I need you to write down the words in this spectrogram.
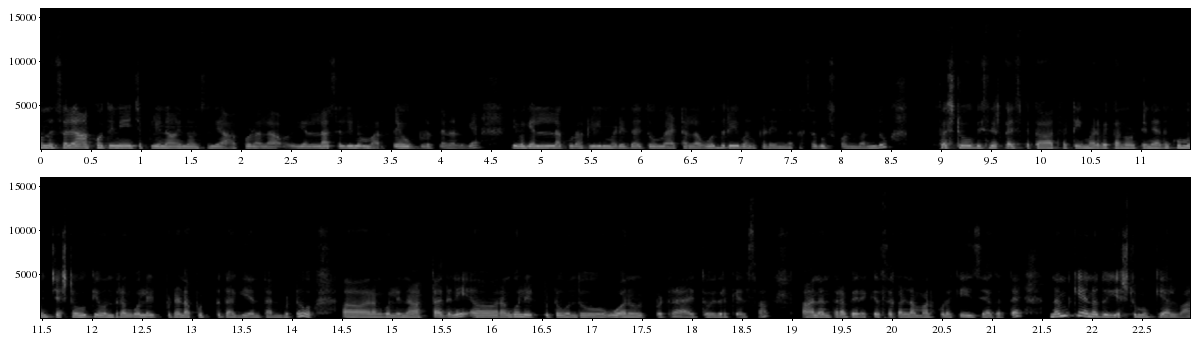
ಒಂದೊಂದ್ಸಲಿ ಹಾಕೋತೀನಿ, ಚಪ್ಪಲಿನ ಇನ್ನೊಂದ್ಸಲಿ ಹಾಕೊಳ್ಳಲ್ಲ ಎಲ್ಲ ಸಲಿನೂ ಮರ್ತೇ ಹೋಗ್ಬಿಡುತ್ತೆ ನನಗೆ. ಇವಾಗೆಲ್ಲ ಕೂಡ ಕ್ಲೀನ್ ಮಾಡಿದ್ದಾಯ್ತು ಮ್ಯಾಟ್ ಎಲ್ಲ ಒದ್ರಿ ಒಂದ್ ಕಡೆಯಿಂದ ಕಸ ಗುಡ್ಸ್ಕೊಂಡು ಬಂದು. ಫಸ್ಟು ಬಿಸಿನೀರು ಕಾಯಿಸ್ಬೇಕಾ ಅಥವಾ ಟೀ ಮಾಡ್ಬೇಕಾ ನೋಡ್ತೀನಿ. ಅದಕ್ಕೂ ಮುಂಚೆ ಸ್ಟೌಗೆ ಒಂದು ರಂಗೋಲಿ ಇಟ್ಬಿಡೋಣ. ಪುಟ್ಟದಾಗಿ ಅಂತ ಅಂದ್ಬಿಟ್ಟು ರಂಗೋಲಿನ ಹಾಕ್ತಾ ಇದ್ದೀನಿ. ರಂಗೋಲಿ ಇಟ್ಬಿಟ್ಟು ಒಂದು ಹೂವನ್ನು ಇಟ್ಬಿಟ್ರೆ ಆಯ್ತು ಇದ್ರ ಕೆಲಸ. ಆ, ನಂತರ ಬೇರೆ ಕೆಲಸಗಳನ್ನ ಮಾಡ್ಕೊಳಕ್ಕೆ ಈಸಿ ಆಗುತ್ತೆ. ನಂಬಿಕೆ ಅನ್ನೋದು ಎಷ್ಟು ಮುಖ್ಯ ಅಲ್ವಾ?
